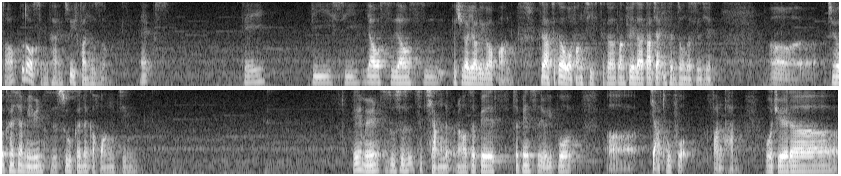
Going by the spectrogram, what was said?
找不到形态，最烦就是这种，X A B C 幺四幺四又去到幺六幺八了，可以了，这个我放弃，这个浪费了大家一分钟的时间。呃，最后看一下美元指数跟那个黄金，因为美元指数是是强的，然后这边这边是有一波呃假突破反弹，我觉得。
